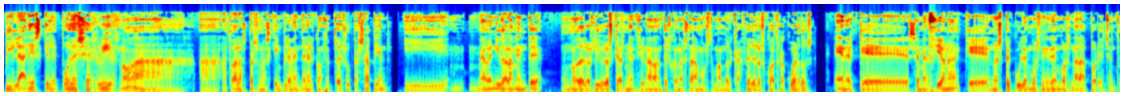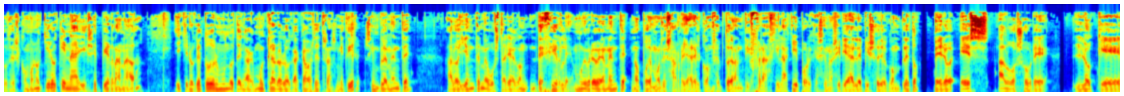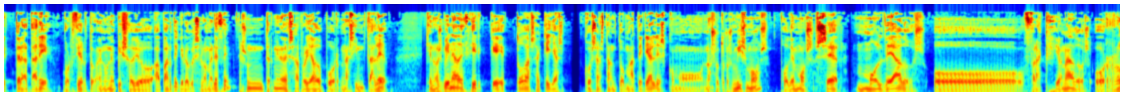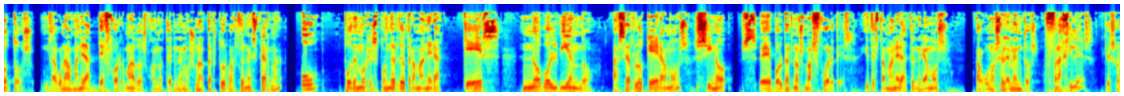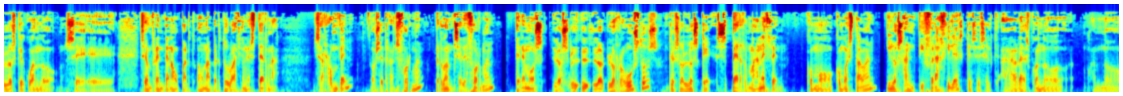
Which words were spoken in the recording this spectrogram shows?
pilares que le puede servir ¿no? a, a, a, todas las personas que implementen el concepto de Super Sapiens y me ha venido a la mente uno de los libros que has mencionado antes cuando estábamos tomando el café de los cuatro acuerdos en el que se menciona que no especulemos ni demos nada por hecho. Entonces, como no quiero que nadie se pierda nada y quiero que todo el mundo tenga muy claro lo que acabas de transmitir, simplemente al oyente me gustaría decirle muy brevemente, no podemos desarrollar el concepto de antifrágil aquí porque se nos iría el episodio completo, pero es algo sobre lo que trataré, por cierto, en un episodio aparte, creo que se lo merece. Es un término desarrollado por Nassim Taleb, que nos viene a decir que todas aquellas cosas tanto materiales como nosotros mismos, podemos ser moldeados o fraccionados o rotos, de alguna manera deformados cuando tenemos una perturbación externa, o podemos responder de otra manera que es no volviendo a ser lo que éramos, sino eh, volvernos más fuertes. Y de esta manera tendríamos algunos elementos frágiles, que son los que cuando se, se enfrentan a una perturbación externa se rompen o se transforman, perdón, se deforman. Tenemos los, los, robustos, que son los que permanecen como, como estaban, y los antifrágiles, que ese es el ahora es cuando, cuando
